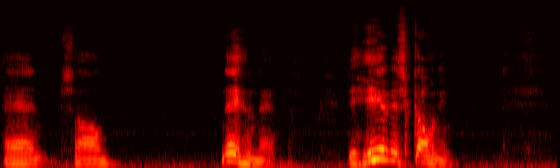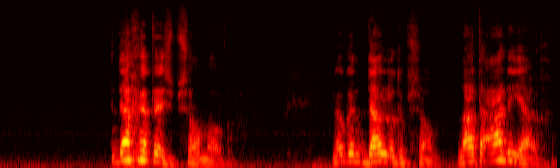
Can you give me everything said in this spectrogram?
en psalm 99. De Heer is koning. Daar gaat deze psalm over. En ook een duidelijke psalm. Laat de aarde juichen.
